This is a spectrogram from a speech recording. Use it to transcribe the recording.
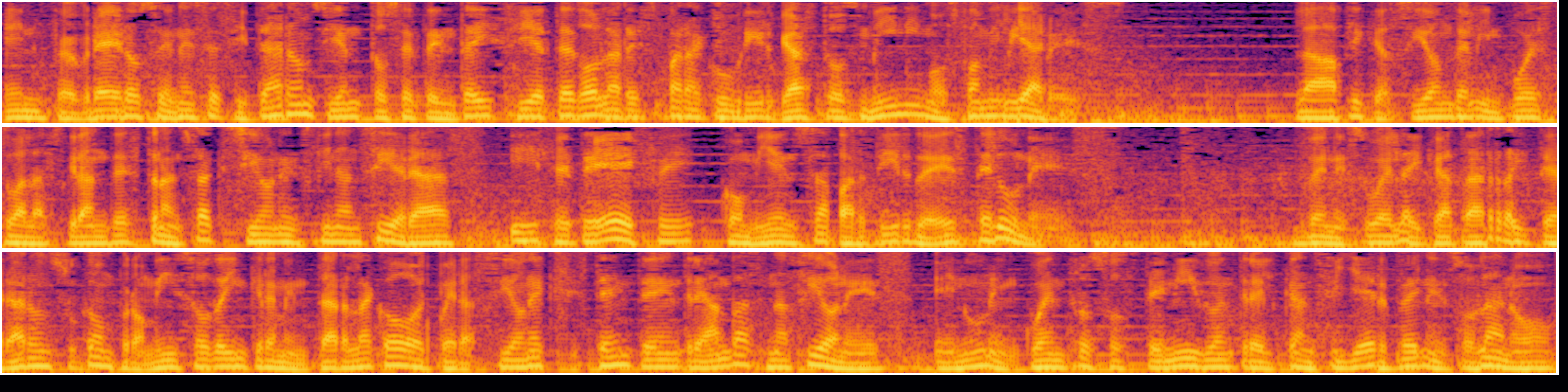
En febrero se necesitaron 177 dólares para cubrir gastos mínimos familiares. La aplicación del impuesto a las grandes transacciones financieras, IGTF, comienza a partir de este lunes. Venezuela y Qatar reiteraron su compromiso de incrementar la cooperación existente entre ambas naciones, en un encuentro sostenido entre el canciller venezolano,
